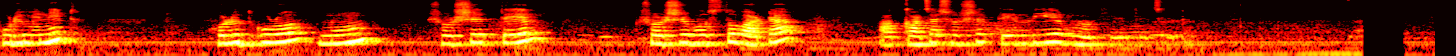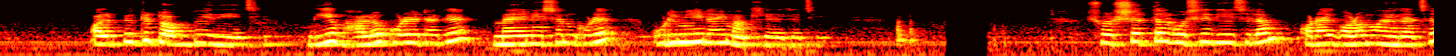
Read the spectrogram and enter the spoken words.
কুড়ি মিনিট। হলুদ গুঁড়ো, নুন, সর্ষের তেল, সর্ষে পোস্ত, বাটা আর কাঁচা সর্ষের তেল দিয়ে আমি মাখিয়ে রেখেছি এটা। অল্প একটু টক দই দিয়েছি। দিয়ে ভালো করে এটাকে ম্যারিনেশন করে কুড়ি মিনিট আমি মাখিয়ে রেখেছি। সর্ষের তেল বসিয়ে দিয়েছিলাম, কড়াই গরম হয়ে গেছে।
